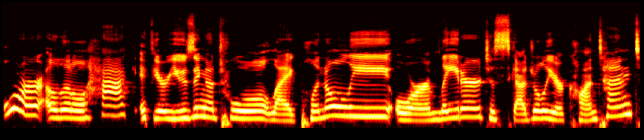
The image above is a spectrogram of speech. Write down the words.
Or a little hack if you're using a tool like Planoly or Later to schedule your content,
